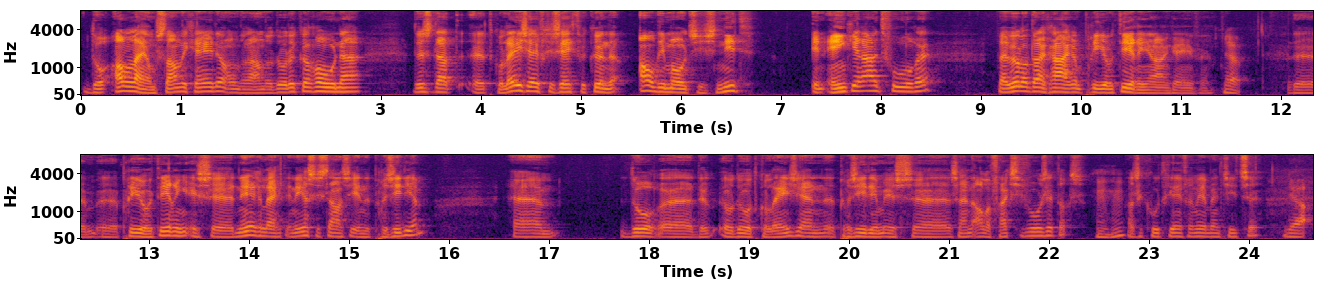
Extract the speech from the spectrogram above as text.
door allerlei omstandigheden, onder andere door de corona. Dus dat het college heeft gezegd: we kunnen al die moties niet in één keer uitvoeren. Wij willen daar graag een prioritering aan geven. Ja. De eh, prioritering is eh, neergelegd in eerste instantie in het presidium. ehm, door, eh, de, door het college. En het presidium is, eh, zijn alle fractievoorzitters. Mhm. Als ik goed geïnformeerd ben, Tjitse. Ja,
